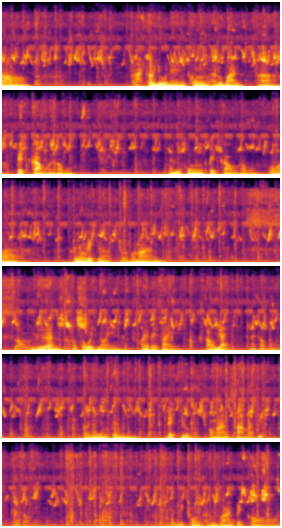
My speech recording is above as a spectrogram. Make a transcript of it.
ก็เขาอยู่ในกรงอนุบาลอ่าเป็ดเก่านะครับผมอันนี้คงเป็ดเก่าครับผมเพราะว่าเขายังเล็กอยู่นะเดี๋ยวประมาณสองเดือนเขาโตอีกหน่อยนะค่อยไปใส่เล้าใหญ่นะครับผมตอนนี้ยังเป็นเด็กอยู่ประมาณสามอาทิตย์นะครับอยู่ในกรงอนุบาลไปก่อน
